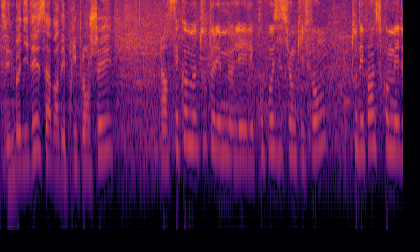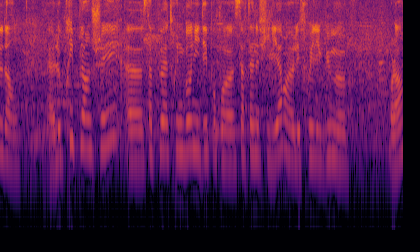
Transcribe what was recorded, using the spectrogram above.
c'est une bonne idée, ça, avoir des prix planchers? Alors c'est comme toutes les, les propositions qu'ils font, tout dépend de ce qu'on met dedans. Euh, le prix plancher, euh, ça peut être une bonne idée pour euh, certaines filières, les fruits et légumes. Voilà,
